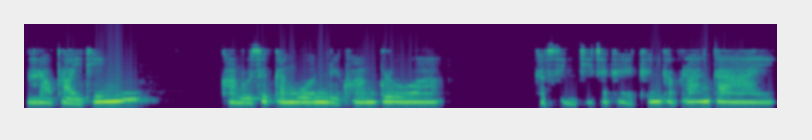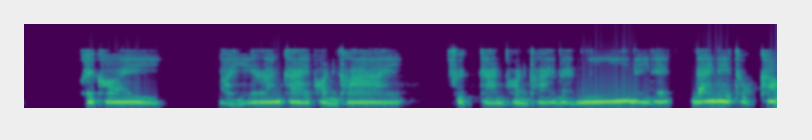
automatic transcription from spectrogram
เมื่อเราปล่อยทิ้งความรู้สึกกังวลหรือความกลัว กับสิ่งที่จะเกิดขึ้นกับร่างกาย ค่อยๆ ปล่อยให้ร่างกายผ่อนคลาย ฝึกการผ่อนคลายแบบนี้ในได้ได้ในทุกค่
